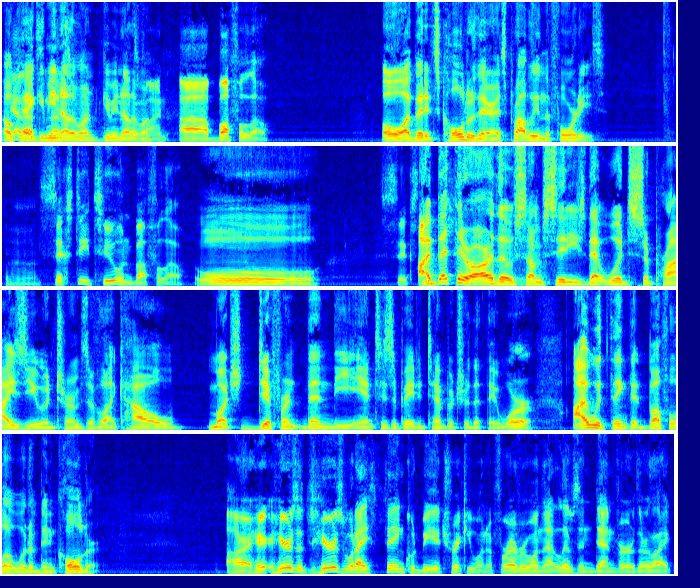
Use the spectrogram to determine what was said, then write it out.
Okay, that's- give me that's- another one. Give me another one. fine. Uh, Buffalo. Oh, I bet it's colder there. It's probably in the 40s. Uh, 62 in Buffalo. Oh. 60. I bet there are though some cities that would surprise you in terms of like how much different than the anticipated temperature that they were. I would think that Buffalo would have been colder. All right, here, here's a here's what I think would be a tricky one for everyone that lives in Denver. They're like,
